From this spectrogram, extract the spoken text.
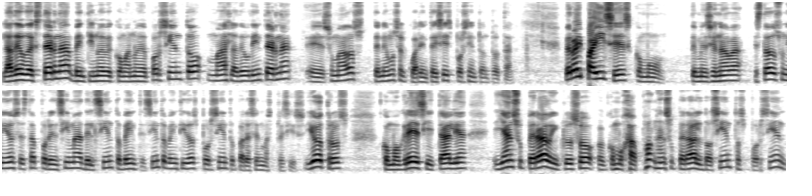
La deuda externa, 29,9%, más la deuda interna, eh, sumados tenemos el 46% en total. Pero hay países como te mencionaba, Estados Unidos está por encima del 120, 122% para ser más preciso. Y otros, como Grecia, Italia, ya han superado, incluso como Japón, han superado el 200%.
